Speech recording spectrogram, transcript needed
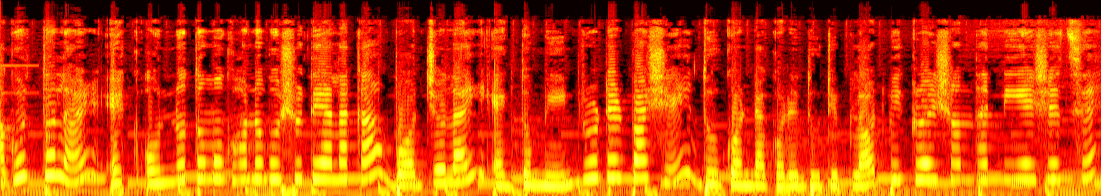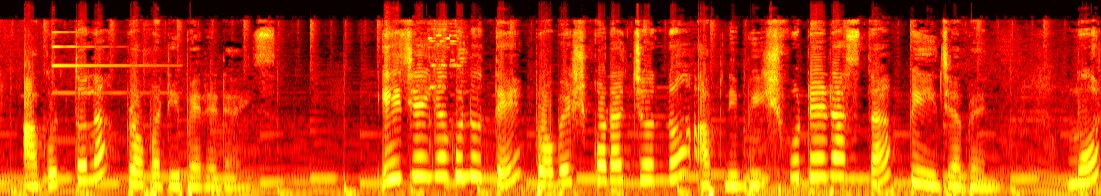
আগরতলার এক অন্যতম ঘনবসতি এলাকা বর্জলাই একদম মেইন রোডের পাশে দু গন্ডা করে দুটি প্লট বিক্রয় সন্ধান নিয়ে এসেছে আগরতলা প্রপার্টি প্যারাডাইস এই জায়গাগুলোতে প্রবেশ করার জন্য আপনি বিশ ফুটের রাস্তা পেয়ে যাবেন। মোট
